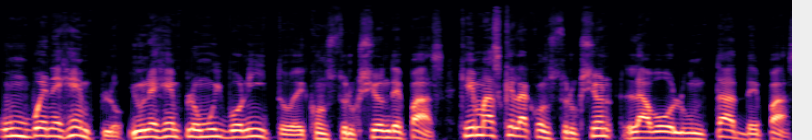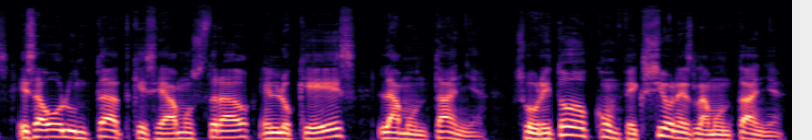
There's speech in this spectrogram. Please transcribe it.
un buen ejemplo y un ejemplo muy bonito de construcción de paz. ¿Qué más que la construcción? La voluntad de paz. Esa voluntad que se ha mostrado en lo que es la montaña sobre todo Confecciones La Montaña.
